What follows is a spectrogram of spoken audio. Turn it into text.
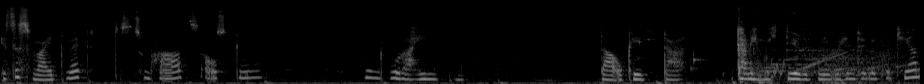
Ist es weit weg, das zum Harz ausgeben? Irgendwo da hinten. Da, okay, da kann ich mich direkt neben hin teleportieren.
